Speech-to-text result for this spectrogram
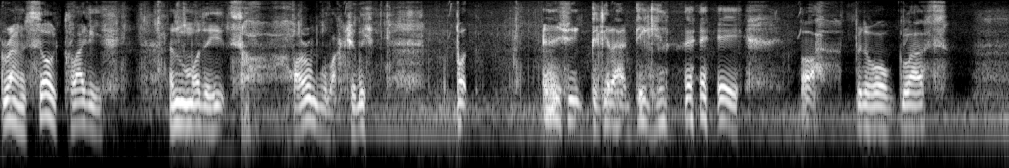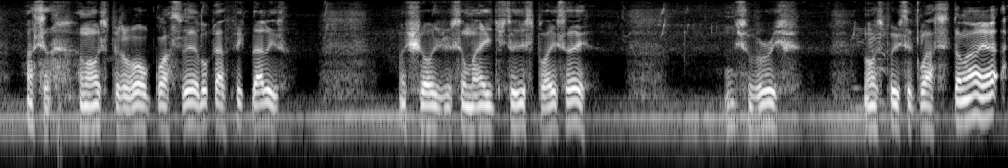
ground so claggy and muddy. It's horrible actually. But anything to get out digging. oh, bit of old glass. That's a, a nice bit of old glass there. Look how thick that is. That shows you some age to this place, eh? It's a very nice piece of glass. Don't know yet.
